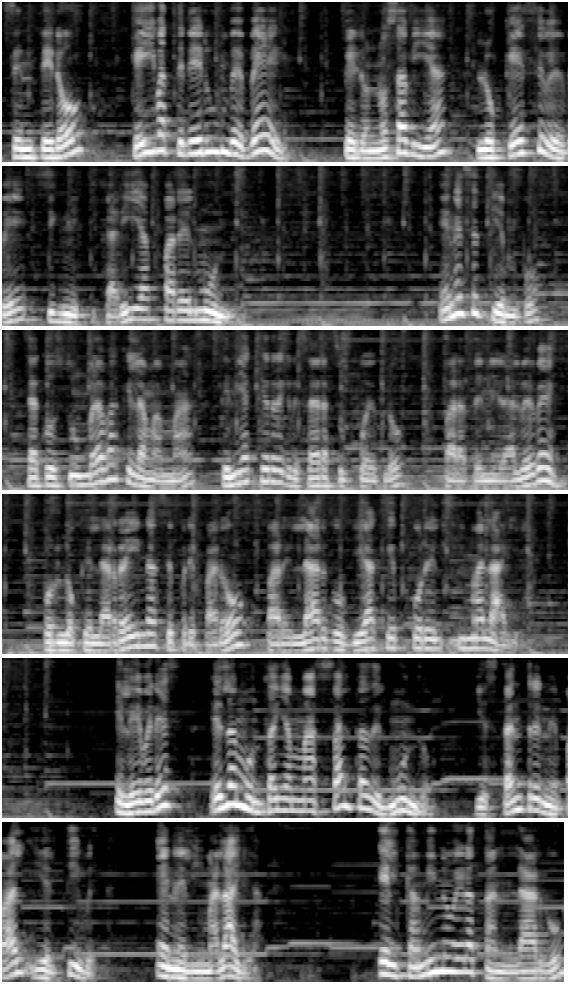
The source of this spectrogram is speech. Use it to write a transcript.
Se enteró que iba a tener un bebé, pero no sabía lo que ese bebé significaría para el mundo. En ese tiempo, se acostumbraba que la mamá tenía que regresar a su pueblo para tener al bebé, por lo que la reina se preparó para el largo viaje por el Himalaya. El Everest es la montaña más alta del mundo y está entre Nepal y el Tíbet, en el Himalaya. El camino era tan largo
